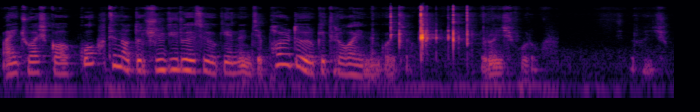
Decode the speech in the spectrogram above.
많이 좋아하실 것 같고 같은 어떤 줄기로 해서 여기에는 이제 펄도 이렇게 들어가 있는 거죠. 이런 식으로. 이런 식으로.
